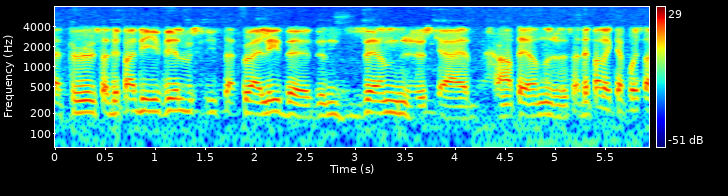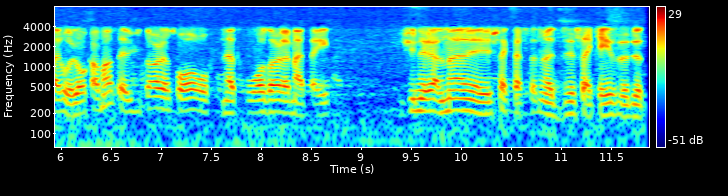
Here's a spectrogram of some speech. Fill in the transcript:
ça peut, ça dépend des villes aussi. Ça peut aller d'une dizaine jusqu'à une trentaine. Ça dépend de quel point ça roule. On commence à 8 heures le soir, on finit à 3 heures le matin. Généralement, chaque personne a 10 à 15 minutes.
